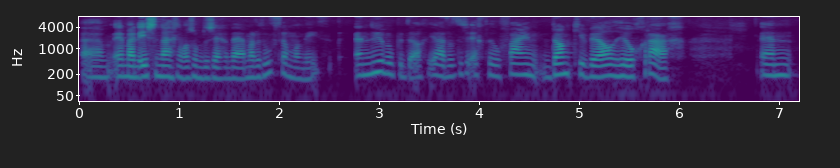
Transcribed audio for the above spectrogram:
um, en mijn eerste neiging was om te zeggen, nee, maar dat hoeft helemaal niet. En nu heb ik bedacht, ja, dat is echt heel fijn, dank je wel, heel graag. En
